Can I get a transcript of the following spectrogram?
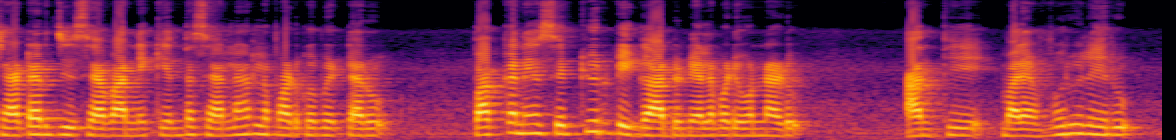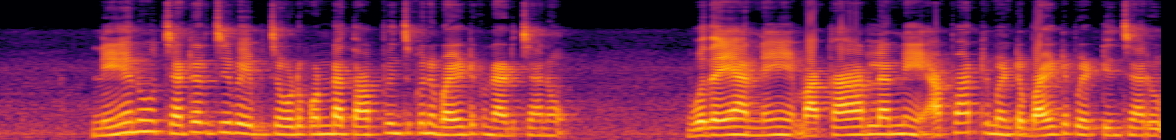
చటర్జీ శవాన్ని కింద సెల్లార్లు పడుకోబెట్టారు. పక్కనే సెక్యూరిటీ గార్డు నిలబడి ఉన్నాడు. అంతే మరెవ్వరూ లేరు. నేను చటర్జీ వైపు చూడకుండా తప్పించుకుని బయటకు నడిచాను. ఉదయాన్నే మా కార్లన్నీ అపార్ట్మెంట్ బయట పెట్టించారు.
